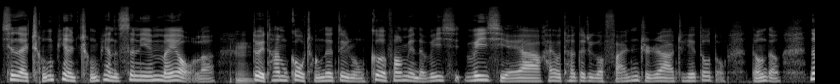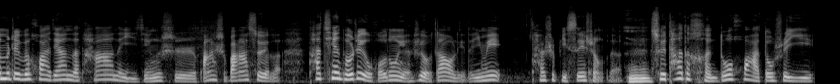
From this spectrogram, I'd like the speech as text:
现在成片成片的森林没有了，对他们构成的这种各方面的威胁威胁呀，还有它的这个繁殖啊，这些都懂等等。那么这位画家呢，他呢已经是八十八岁了，他牵头这个活动也是有道理的，因为他是 B.C 省的，所以他的很多画都是以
